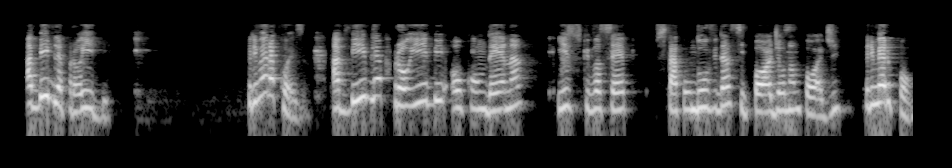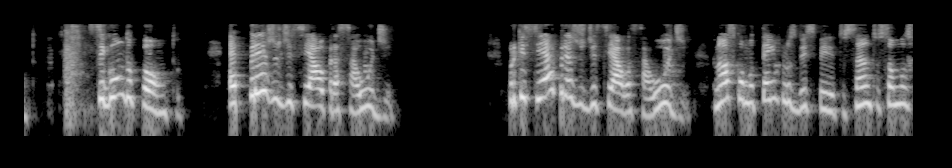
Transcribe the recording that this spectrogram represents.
a Bíblia proíbe? Primeira coisa, a Bíblia proíbe ou condena isso que você está com dúvida se pode ou não pode. Primeiro ponto. Segundo ponto, é prejudicial para a saúde? Porque se é prejudicial à saúde, nós, como templos do Espírito Santo, somos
